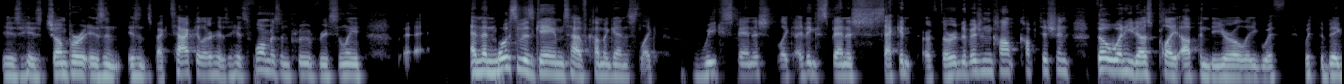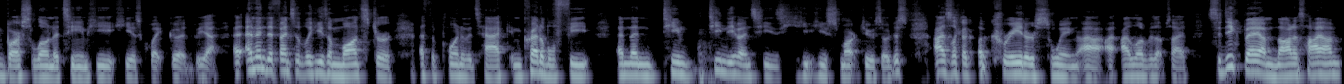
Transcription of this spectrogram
his his jumper isn't isn't spectacular. His his form has improved recently, and then most of his games have come against like weak Spanish, like I think Spanish second or third division comp- competition. Though when he does play up in the EuroLeague with with the big Barcelona team, he he is quite good. But yeah, and then defensively, he's a monster at the point of attack, incredible feet, and then team team defense, he's he, he's smart too. So just as like a, a creator swing, I, I love his upside. Saddiq Bey, I'm not as high on.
